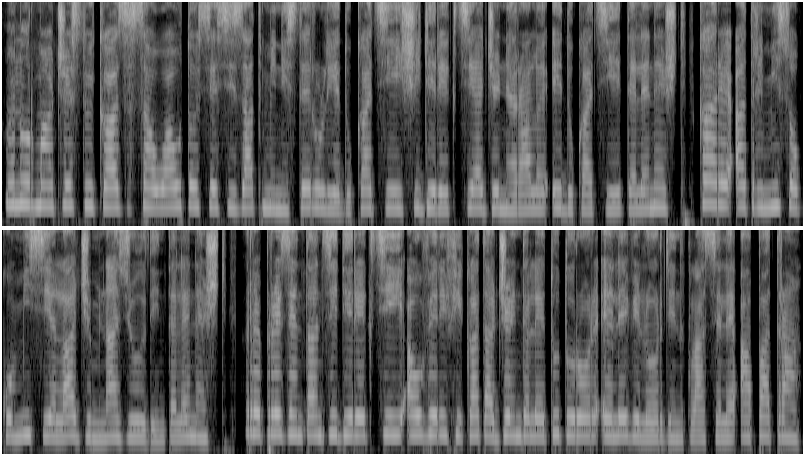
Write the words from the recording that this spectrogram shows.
În urma acestui caz s-au autosesizat Ministerul Educației și Direcția Generală Educației Telenești, care a trimis o comisie la gimnaziul din Telenești. Reprezentanții direcției au verificat agendele tuturor elevilor din clasele a patra.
